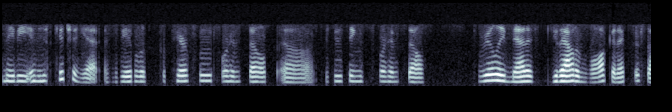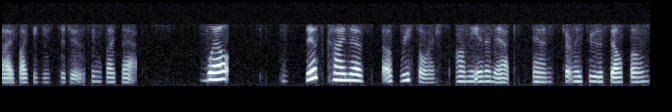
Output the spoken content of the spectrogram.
maybe in his kitchen yet and to be able to prepare food for himself, uh, to do things for himself, to really manage, get out and walk and exercise like he used to do, things like that. Well, this kind of, of resource on the internet and certainly through the cell phone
